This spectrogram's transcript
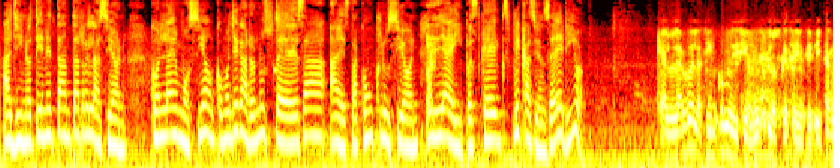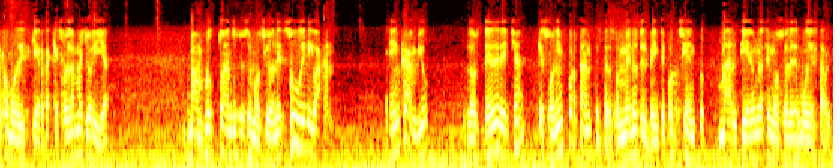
allí no tiene tanta relación con la emoción. ¿Cómo llegaron ustedes a, esta conclusión y de ahí pues qué explicación se deriva? Que a lo largo de las cinco mediciones, los que se identifican como de izquierda, que son la mayoría, van fluctuando sus emociones, suben y bajan. En cambio, los de derecha, que son importantes, pero son menos del 20%, mantienen unas emociones muy estables.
